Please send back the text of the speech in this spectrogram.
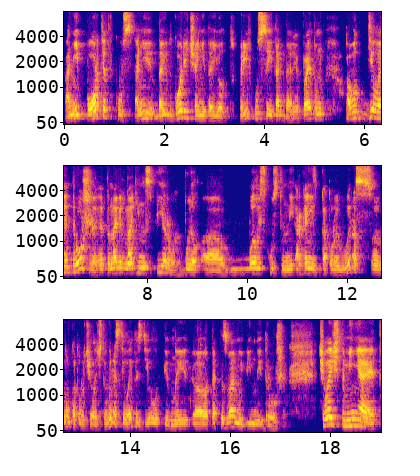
Они портят вкус, они дают горечь, они дают привкусы и так далее. Поэтому а вот делая дрожжи, это, наверное, один из первых был, а, был искусственный организм, который вырос, ну, который человечество вырастило, это сделало пивные, а, так называемые винные дрожжи. Человечество меняет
